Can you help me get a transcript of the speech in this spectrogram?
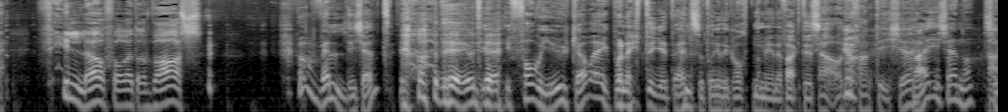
er. Filler for et vas. Veldig kjent. Ja, det er jo det. I forrige uke var jeg på letting etter helsetrygdekortene mine, faktisk. Ja, og du fant de ikke? Nei, ikke ennå. Så,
